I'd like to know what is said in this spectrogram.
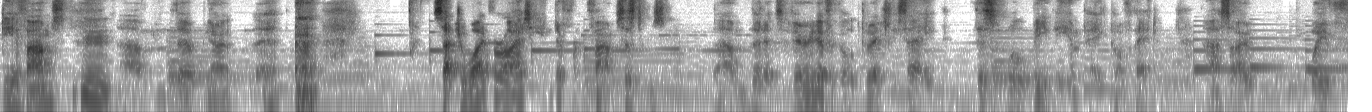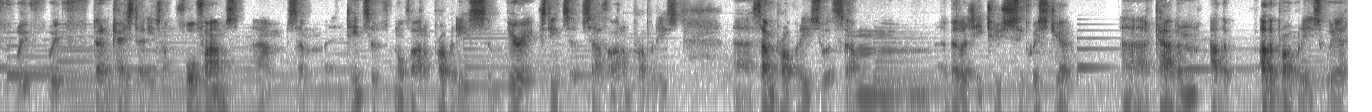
deer farms. Mm. Um, the you know such a wide variety in different farm systems um, that it's very difficult to actually say this will be the impact of that. Uh, so we've we've we've done case studies on four farms, um, some intensive North Island properties, some very extensive South Island properties, uh, some properties with some ability to sequester uh, carbon, other other properties where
